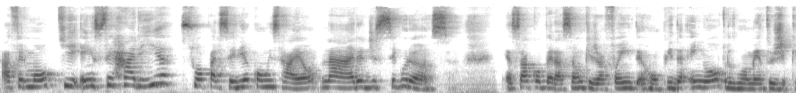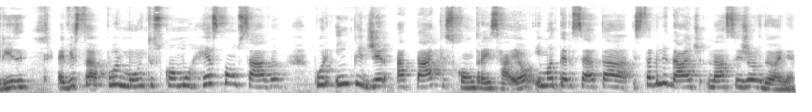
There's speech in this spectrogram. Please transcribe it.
afirmou que encerraria sua parceria com Israel na área de segurança. Essa cooperação, que já foi interrompida em outros momentos de crise, é vista por muitos como responsável por impedir ataques contra Israel e manter certa estabilidade na Cisjordânia.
